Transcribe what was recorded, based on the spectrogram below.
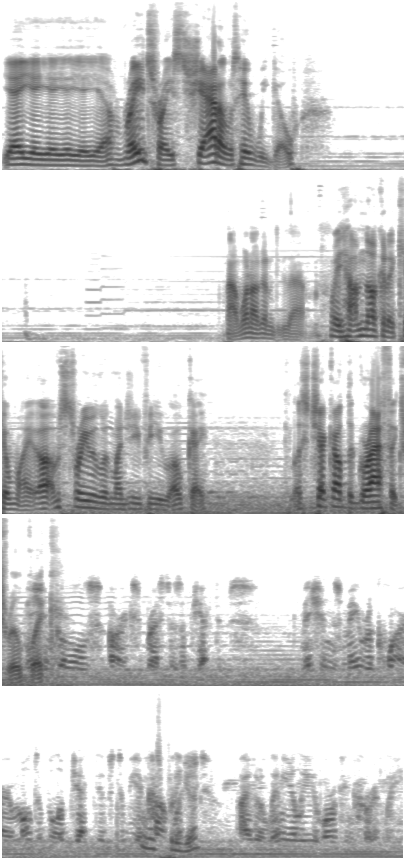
Yeah, yeah, yeah, yeah, yeah, yeah. Ray trace shadows. Here we go. Nah, we're not gonna do that. Wait, I'm not gonna kill my. Uh, I'm streaming with my GPU. Okay. Let's check out the graphics real quick. Mission goals are expressed as objectives. Missions may require multiple objectives to be Oh, that's pretty accomplished, either linearly or concurrently.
